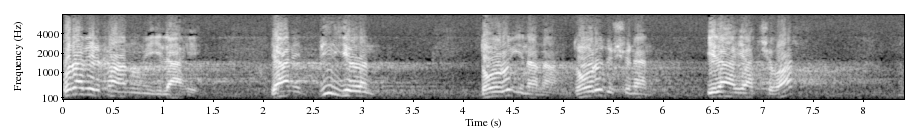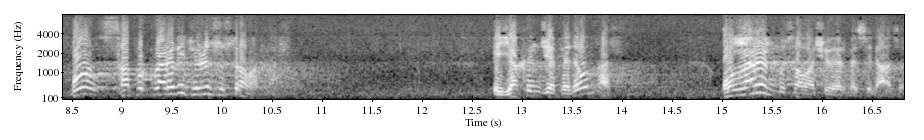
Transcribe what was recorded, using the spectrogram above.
Bu da bir kanunu ilahi. Yani bir yığın doğru inanan, doğru düşünen ilahiyatçı var. Bu sapıkları bir türlü susturamadılar. E yakın cephede onlar. Onların bu savaşı vermesi lazım.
